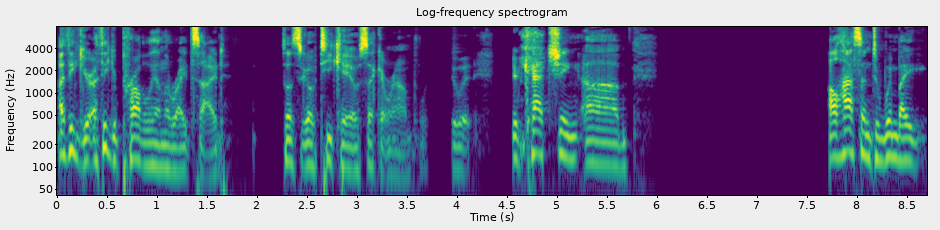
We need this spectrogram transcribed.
I think you're. I think you're probably on the right side. So let's go TKO second round. Let's do it. You're catching um, Al Hassan to win by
